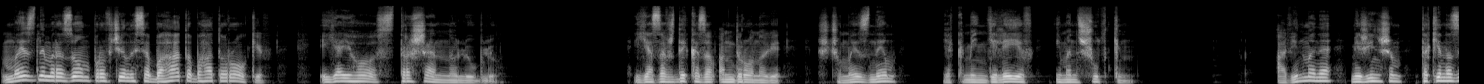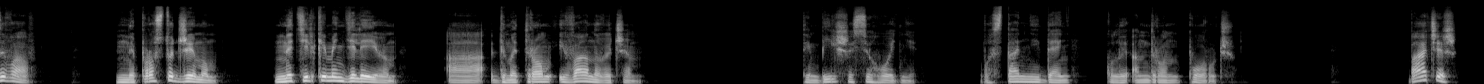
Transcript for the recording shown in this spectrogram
Ми з ним разом провчилися багато-багато років, і я його страшенно люблю. Я завжди казав Андронові, що ми з ним, як Менділеєв і Меншуткін. А він мене, між іншим, так і називав не просто Джимом, не тільки Менділеєвим, а Дмитром Івановичем тим більше сьогодні, в останній день, коли Андрон поруч. Бачиш,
